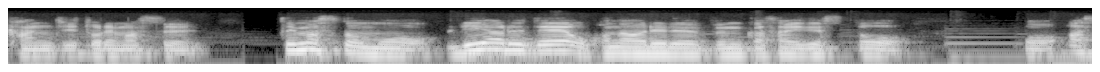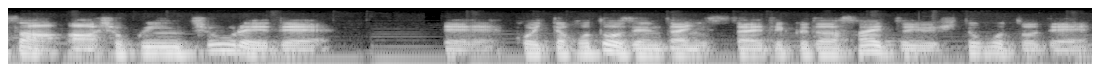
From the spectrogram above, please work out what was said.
感じ取れます。と言いますのも、リアルで行われる文化祭ですと、朝、職員朝礼で、えこういったことを全体に伝えてくださいという一言で、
